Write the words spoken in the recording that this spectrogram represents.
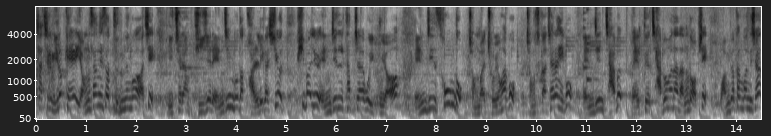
자 지금 이렇게 영상에서 듣는 것과 같이 이 차량 디젤 엔진보다 관리가 쉬운 휘발유 엔진을 탑재하고 있고요. 엔진 소음도 정말 조용하고 정숙한 차량이고 엔진 잡음, 벨트 잡음 하나 나는 거 없이 완벽한 컨디션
